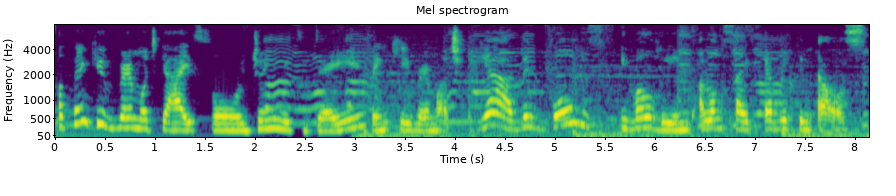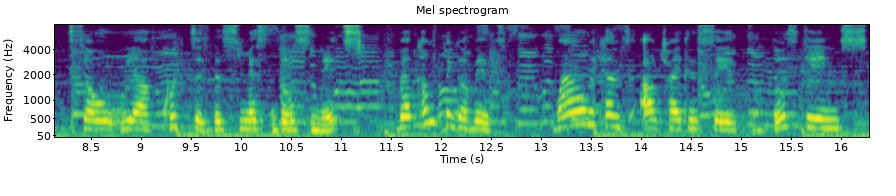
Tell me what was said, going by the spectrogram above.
Well, thank you very much, guys, for joining me today. Thank you very much. Yeah, the world is evolving alongside everything else, so we are quick to dismiss those myths. But come think of it, while we can't outrightly say those things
